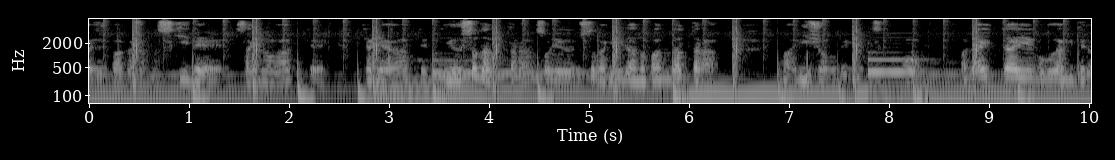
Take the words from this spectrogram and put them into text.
かけブラジルパーカッションが好きで才能があってキャリアがあってっていう人だったらそういう人がリーダーのバンドだったら、まあ、いい勝負できるんですけども、まあ、大体僕が見てる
